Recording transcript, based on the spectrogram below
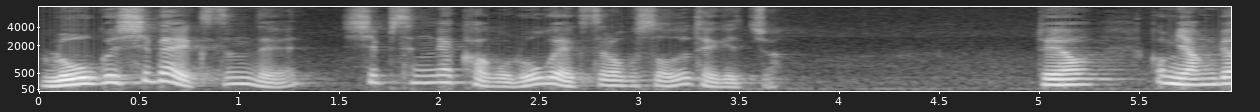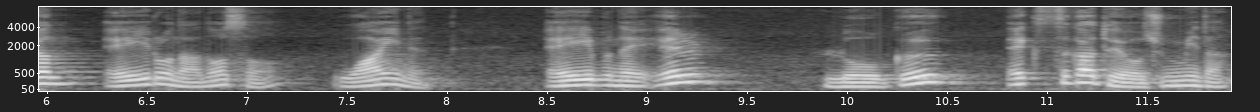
로그 10의 x인데 10 생략하고 로그 x라고 써도 되겠죠. 돼요? 그럼 양변 a로 나눠서 y는 a분의 1 로그 x가 되어줍니다.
